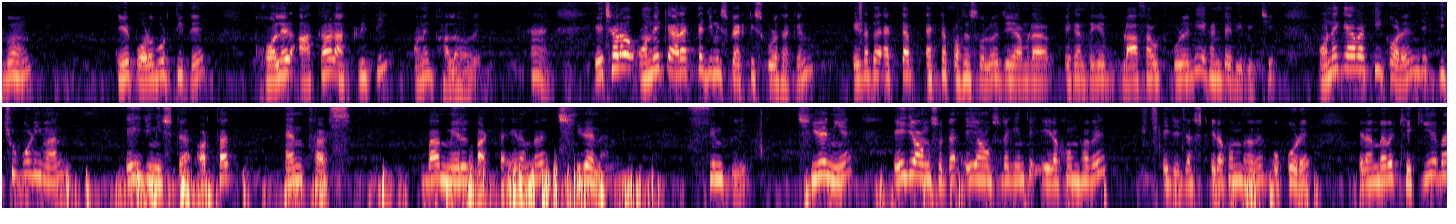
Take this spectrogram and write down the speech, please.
এবং এর পরবর্তীতে ফলের আকার, আকৃতি অনেক ভালো হবে। হ্যাঁ এছাড়াও অনেকে আর একটা জিনিস প্র্যাকটিস করে থাকেন। এটা তো একটা একটা প্রসেস হলো যে আমরা এখান থেকে ব্রাশ আউট করে নিয়ে এখানটায় দিয়ে দিচ্ছি। অনেকে আবার কি করেন যে কিছু পরিমাণ এই জিনিসটা, অর্থাৎ অ্যান্থার্স বা মেল পার্টটা এরমভাবে ছিঁড়ে নেন। সিম্পলি ছিঁড়ে নিয়ে এই যে অংশটা, এই অংশটা কিন্তু এরকমভাবে, এই যে জাস্ট এরকমভাবে ওপরে এরমভাবে ঠেকিয়ে বা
